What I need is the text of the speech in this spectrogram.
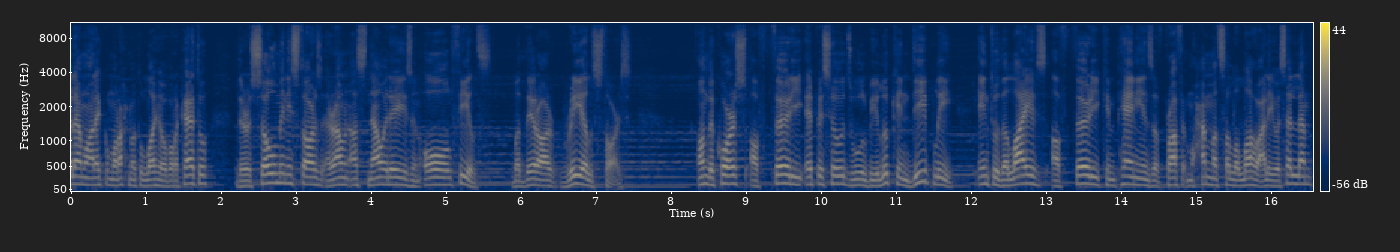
Assalamu alaikum wa rahmatullahi wa barakatuh. There are so many stars around us nowadays in all fields, but there are real stars. On the course of 30 episodes, we will be looking deeply into the lives of 30 companions of Prophet Muhammad sallallahu alaihi wasallam,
